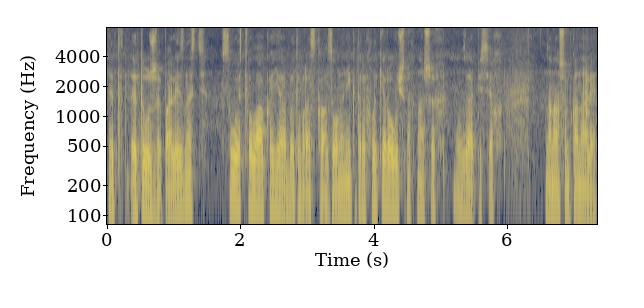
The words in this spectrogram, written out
Это, это уже полезность свойства лака. Я об этом рассказывал на некоторых лакировочных наших записях на нашем канале.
